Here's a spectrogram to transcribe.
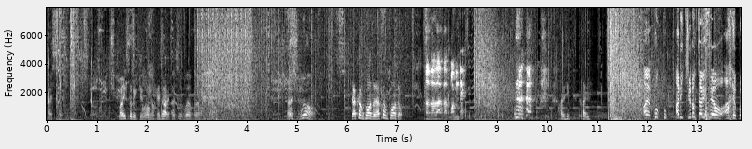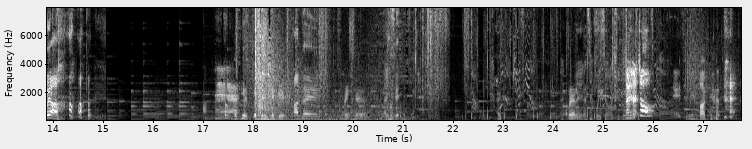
나이스 나이스 이렇게 어디요? 와 개잘해 나이스 뭐야 뭐야 나이스 뭐야 약형 도와줘 약형 도와줘 나 나 나 뭔데? 아니 아니 아, 폭, 폭. 아니 길막 당했어요. 아, 뭐야? 네. 개필 개필 개필 안 돼. 나이스 나이스. 고양이? 고양이가 자고 있어가지고. 살려줘.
